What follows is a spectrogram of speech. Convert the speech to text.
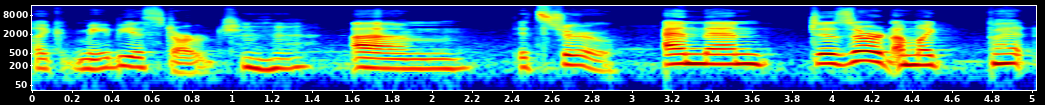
like maybe a starch, um, It's true. and then dessert. I'm like, but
